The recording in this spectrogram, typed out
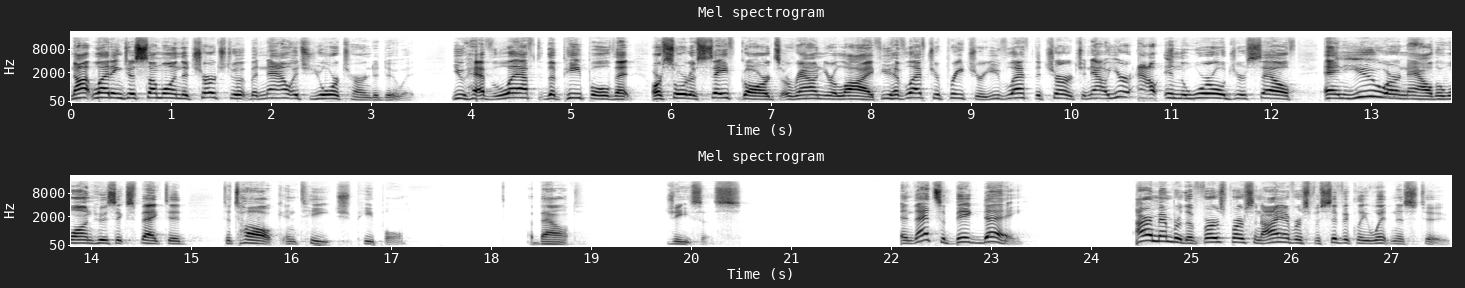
not letting just someone in the church do it, but now it's your turn to do it. You have left the people that are sort of safeguards around your life. You have left your preacher. You've left the church. And now you're out in the world yourself and you are now the one who's expected to talk and teach people about Jesus. And that's a big day. I remember the first person I ever specifically witnessed to.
